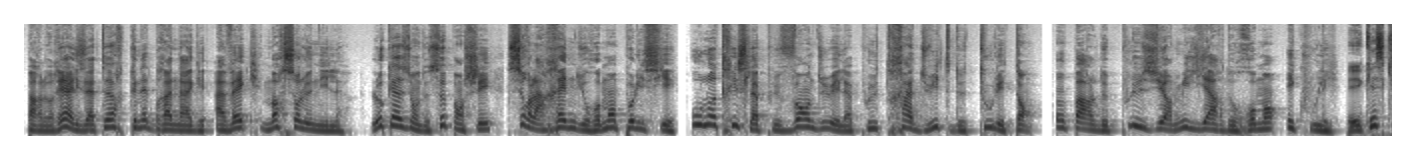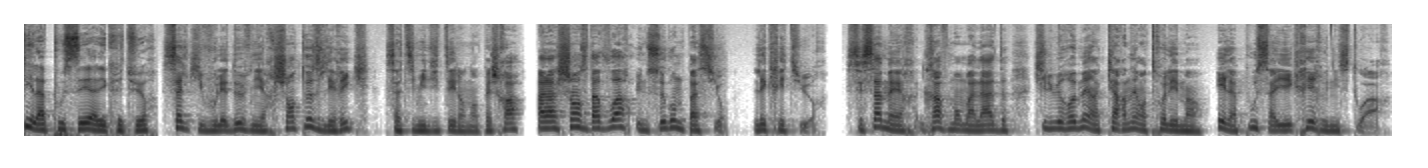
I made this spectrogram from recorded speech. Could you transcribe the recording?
par le réalisateur Kenneth Branagh avec Mort sur le Nil. L'occasion de se pencher sur la reine du roman policier, ou l'autrice la plus vendue et la plus traduite de tous les temps. On parle de plusieurs milliards de romans écoulés. Et qu'est-ce qui l'a poussée à l'écriture? Celle qui voulait devenir chanteuse lyrique, sa timidité l'en empêchera, a la chance d'avoir une seconde passion, l'écriture. C'est sa mère, gravement malade, qui lui remet un carnet entre les mains et la pousse à y écrire une histoire.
